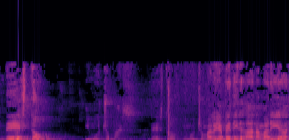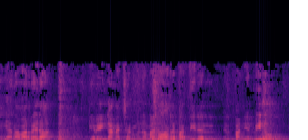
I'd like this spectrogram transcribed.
de esto y mucho más. De esto y mucho más. Le voy a pedir a Ana María y a Ana Barrera que vengan a echarme una mano a repartir el, el pan y el vino.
